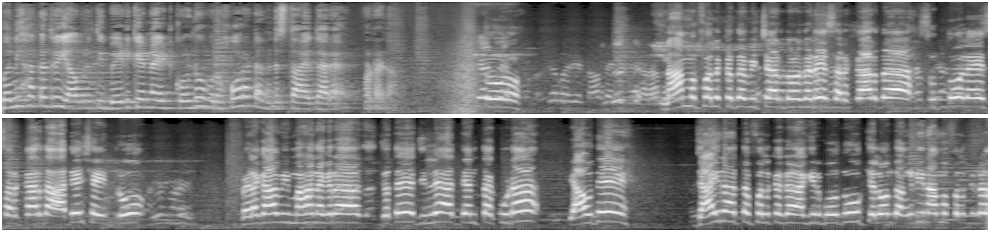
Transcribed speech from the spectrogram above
ಬನ್ನಿ ಹಾಕಿದ್ರೆ ಯಾವ ರೀತಿ ಬೇಡಿಕೆಯನ್ನ ಇಟ್ಕೊಂಡು ಅವರು ಹೋರಾಟ ನಡೆಸ್ತಾ ಇದ್ದಾರೆ. ನೋಡೋಣ. ಮತ್ತು ನಾಮಫಲಕದ ವಿಚಾರದೊಳಗಡೆ ಸರ್ಕಾರದ ಸುತ್ತೋಲೆ, ಸರ್ಕಾರದ ಆದೇಶ ಇದ್ರು, ಬೆಳಗಾವಿ ಮಹಾನಗರ ಜೊತೆ ಜಿಲ್ಲೆಯಾದ್ಯಂತ ಕೂಡ ಯಾವುದೇ ಜಾಹೀರಾತು ಫಲಕಗಳಾಗಿರ್ಬೋದು, ಕೆಲವೊಂದು ಅಂಗಡಿ ನಾಮ ಫಲಕಗಳ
